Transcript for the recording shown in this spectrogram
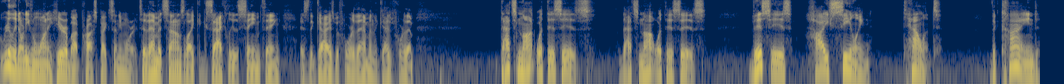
really don't even want to hear about prospects anymore. To them, it sounds like exactly the same thing as the guys before them and the guys before them. That's not what this is. That's not what this is. This is high ceiling talent, the kind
